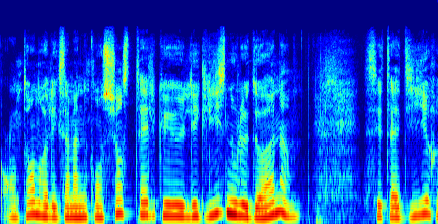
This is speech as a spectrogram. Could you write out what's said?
entendre l'examen de conscience tel que l'Église nous le donne, c'est-à-dire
